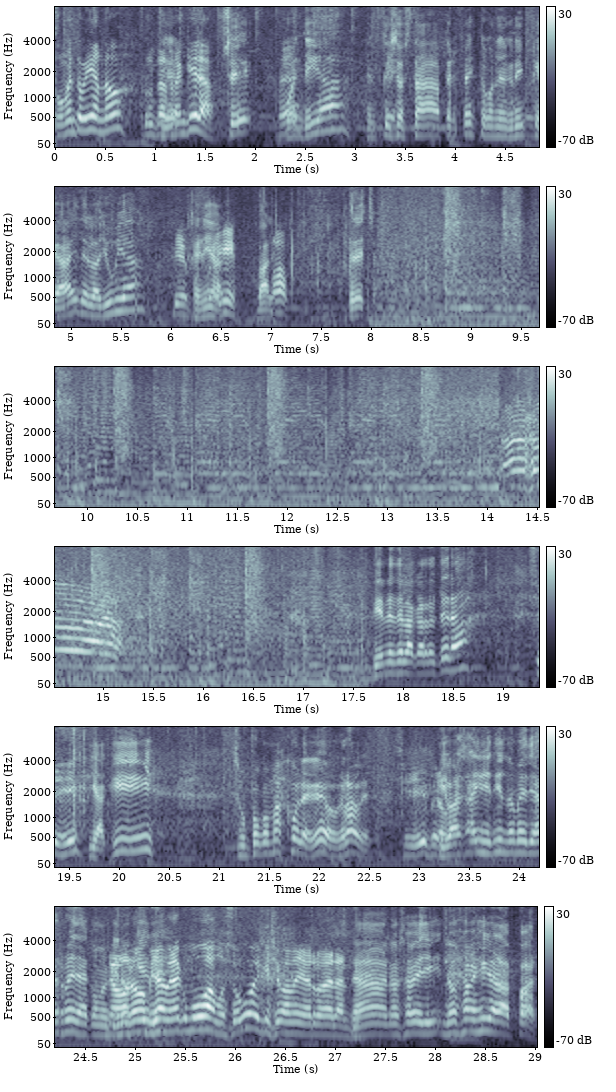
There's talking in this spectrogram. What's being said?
De momento bien, ¿no? Ruta tranquila. Sí, ¿Eh? buen día. El piso está perfecto con el grip que hay de la lluvia. Bien, genial. Aquí. Vale. Derecha. Vienes de la carretera. Sí. Y aquí es un poco más colegueo, grave sí, pero... Y vas ahí metiendo media rueda como el que No, no, no, quiere. mira, mira cómo vamos, somos el que lleva media rueda adelante. No, no sabes, no sabes ir a la par.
